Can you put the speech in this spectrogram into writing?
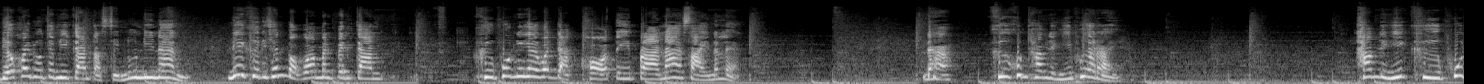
เดี๋ยวค่อยดูจะมีการตัดสินนู่นนี่นั่น นี่คือที่ฉันบอกว่ามันเป็นการคือพูดง่ายๆว่าดักคอตีปลาหน้าใสนั่นแหละนะคะ คือคุณทำอย่างนี้เพื่ออะไรทำอย่างนี้คือพูด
